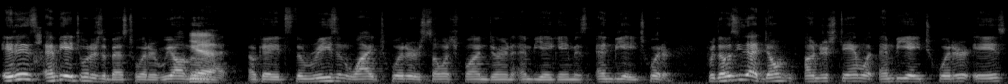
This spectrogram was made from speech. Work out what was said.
It is NBA Twitter's the best Twitter. We all know yeah. that. Okay, it's the reason why Twitter is so much fun during an NBA game is NBA Twitter. For those of you that don't understand what NBA Twitter is,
